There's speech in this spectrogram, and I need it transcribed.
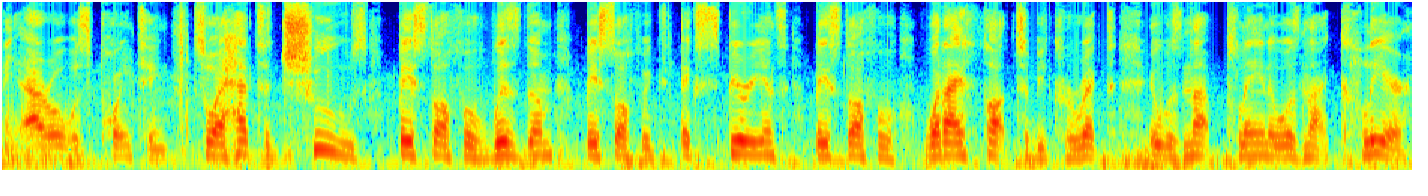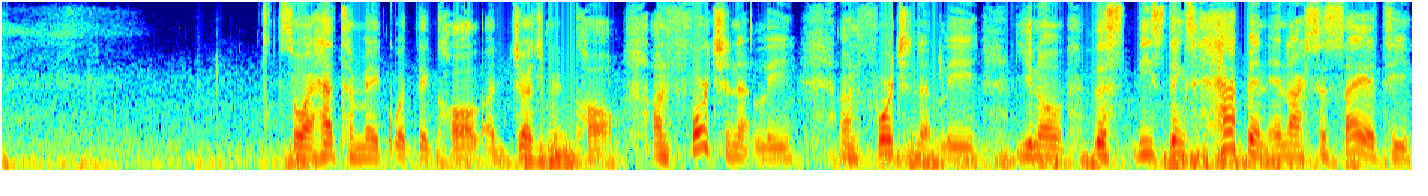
the arrow was pointing. So I had to choose based off of wisdom, based off of experience, based off of what I thought to be correct. It was not plain, it was not clear. So I had to make what they call a judgment call. Unfortunately, unfortunately, you know, this these things happen in our society.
